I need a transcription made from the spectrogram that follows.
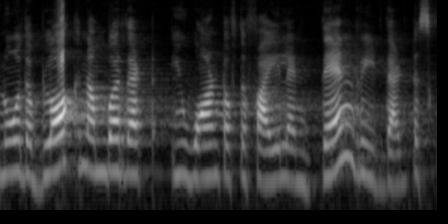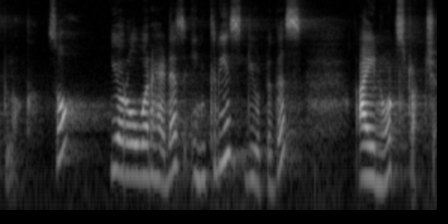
know the block number that you want of the file and then read that disk block. So, your overhead has increased due to this inode structure.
